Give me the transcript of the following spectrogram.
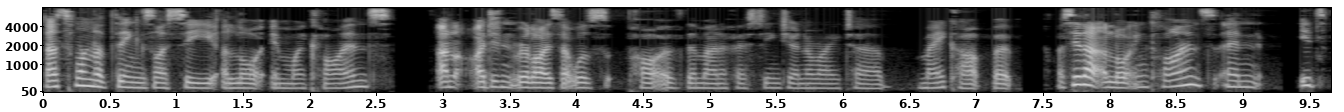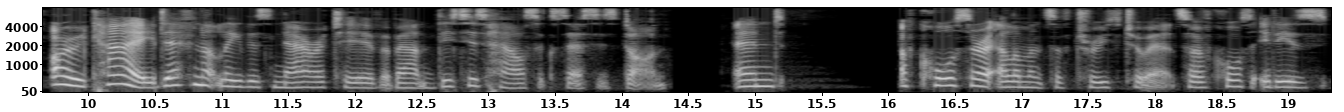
that's one of the things I see a lot in my clients. And I didn't realize that was part of the manifesting generator makeup, but I see that a lot in clients. And it's okay. Definitely this narrative about this is how success is done. And of course, there are elements of truth to it. So, of course, it is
